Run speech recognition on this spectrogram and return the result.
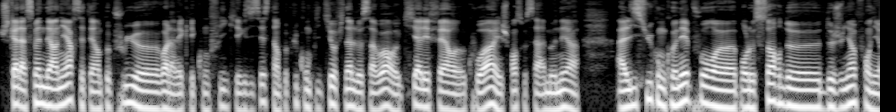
jusqu'à la semaine dernière, c'était un peu plus, voilà, avec les conflits qui existaient, c'était un peu plus compliqué au final de savoir qui allait faire quoi, et je pense que ça a mené à à l'issue qu'on connaît pour, euh, pour le sort de, de Julien Fournier.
